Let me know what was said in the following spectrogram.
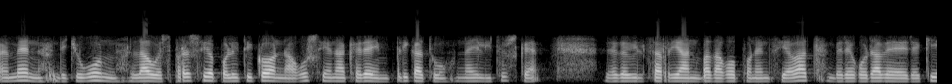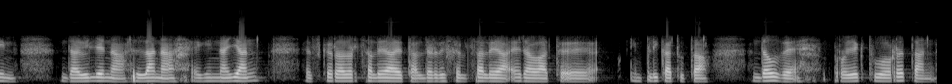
hemen ditugun lau espresio politiko nagusienak ere implikatu nahi lituzke, legebiltzarrian badago ponentzia bat, bere gorabe erekin dabilena lana egin nahian, ezkerra bertzalea eta alderdi jeltzalea erabat e, implikatuta daude proiektu horretan.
